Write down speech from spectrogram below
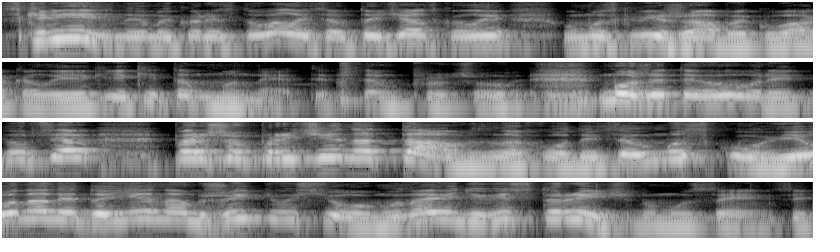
скрізь ними користувалися в той час, коли у Москві жаби квакали, які, які там монети, там про що ви можете говорити. Ну, вся перша причина там знаходиться, в Москві. Вона не дає нам жити усьому, навіть в історичному сенсі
